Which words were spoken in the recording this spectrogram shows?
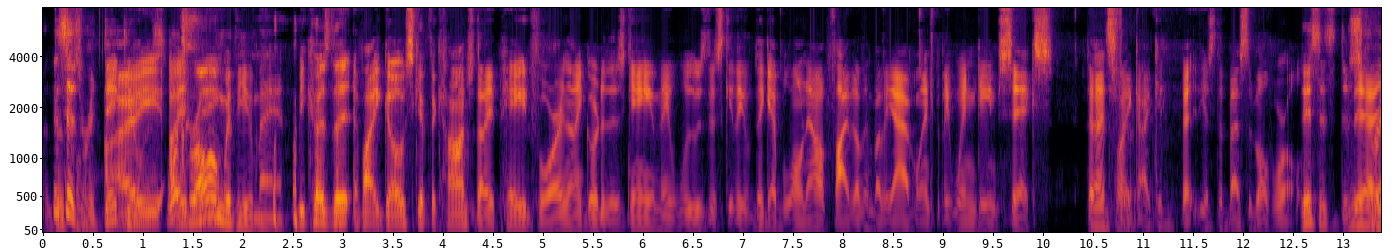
This this is point. ridiculous. I- What's I wrong with you, man? because the, if I go skip the concert that I paid for and then I go to this game, they lose this. They, they get blown out five nothing by the Avalanche, but they win Game Six. Then That's it's like I could bet it's the best of both worlds. This is Yeah, disgraceful.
